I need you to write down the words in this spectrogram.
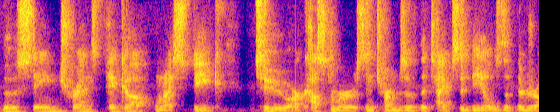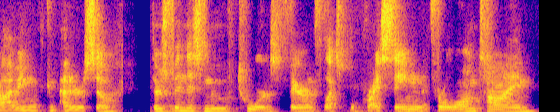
those same trends pick up when i speak to our customers in terms of the types of deals that they're driving with competitors. So there's been this move towards fair and flexible pricing. For a long time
